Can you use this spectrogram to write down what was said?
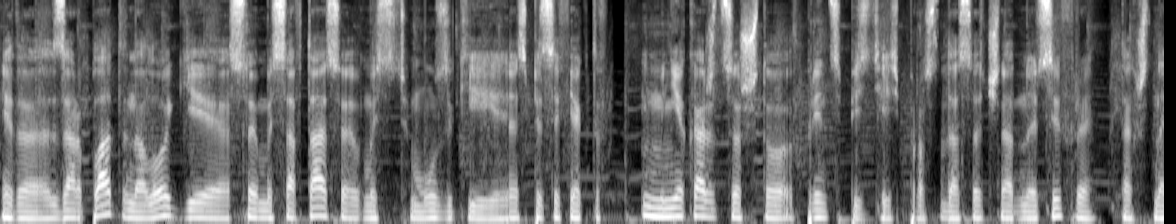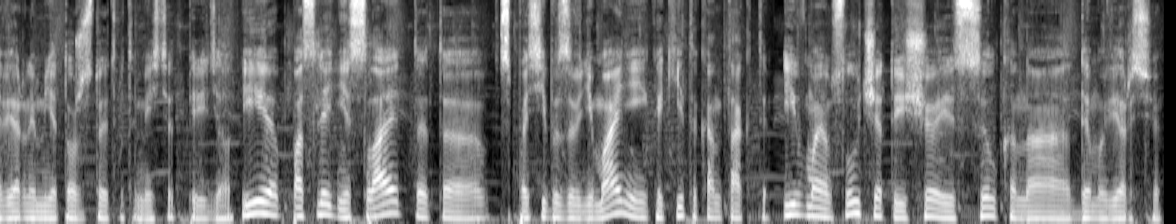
Это зарплаты, налоги, стоимость софта, стоимость музыки, спецэффектов. Мне кажется, что, в принципе, здесь просто достаточно одной цифры, так что, наверное, мне тоже стоит в этом месте это переделать. И последний слайд — это спасибо за внимание и какие-то контакты. И в моем случае это еще и ссылка на демо-версию.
